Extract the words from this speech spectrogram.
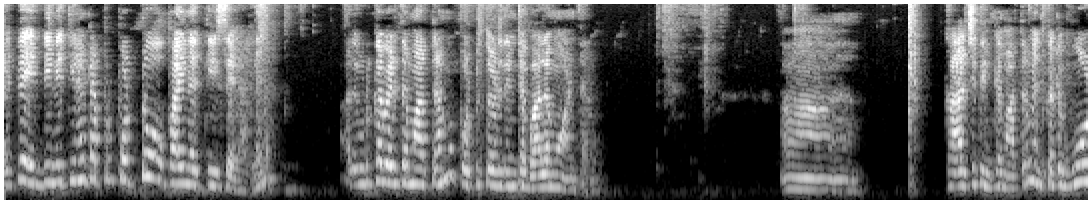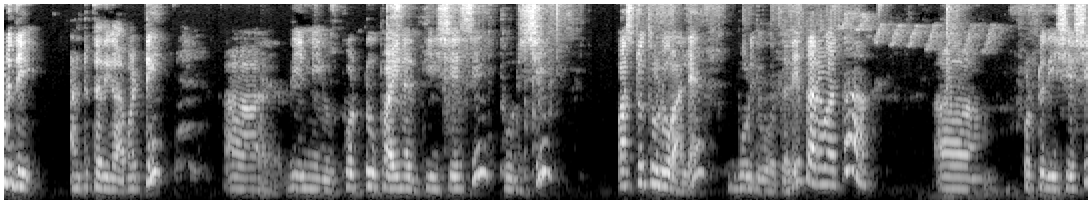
అయితే దీన్ని తినేటప్పుడు పొట్టు పైన తీసేయాలి. అది ఉడకబెడితే మాత్రము పొట్టుతోటి తింటే బలము అంటారు. కాల్చి తింటే మాత్రం ఎందుకంటే బూడిది అంటుతుంది కాబట్టి దీన్ని పొట్టు పైన తీసేసి తుడిచి ఫస్ట్ తుడవాలి బూడిది పోతుంది. తర్వాత పొట్టు తీసేసి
